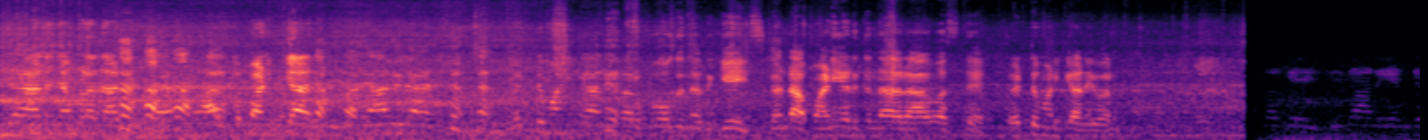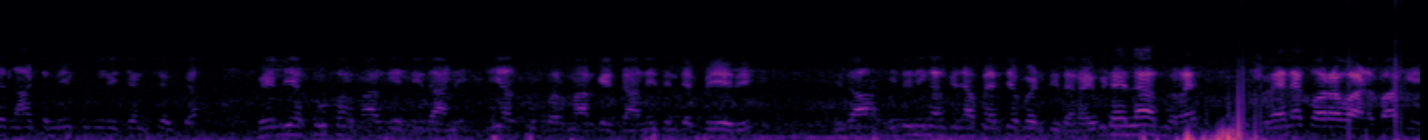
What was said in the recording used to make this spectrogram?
ഇതാണ് നമ്മളെ നാട്ടിലെ ആൾക്ക് പണിക്കാർ. രാവിലെ എട്ട് മണിക്കാണ് ഇവർ പോകുന്നത് ഗേറ്റ്സ് കണ്ട പണിയെടുക്കുന്ന ഒരു അവസ്ഥ എട്ട് മണിക്കാണ് ഇവർ ഇതാണ് എന്റെ നാട്ടിൽ മീപ്പുകുരി ജംഗ്ഷനിലെ വലിയ സൂപ്പർ മാർക്കറ്റ് ഇതാണ് ജിയ സൂപ്പർ മാർക്കറ്റ് ആണ് ഇതിന്റെ പേര്. ഇതാ ഇത് നിങ്ങൾക്ക് ഞാൻ പരിചയപ്പെടുത്തി തരാം. ഇവിടെ എല്ലാം വില കുറവാണ്. ബാക്കി.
